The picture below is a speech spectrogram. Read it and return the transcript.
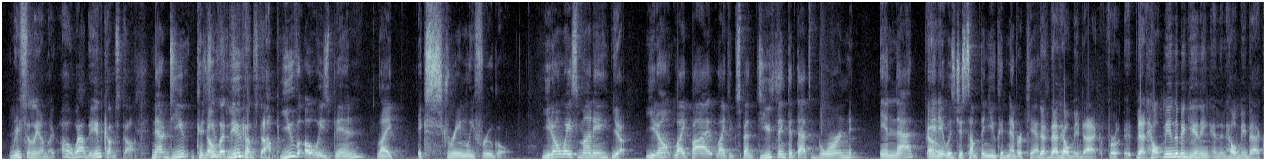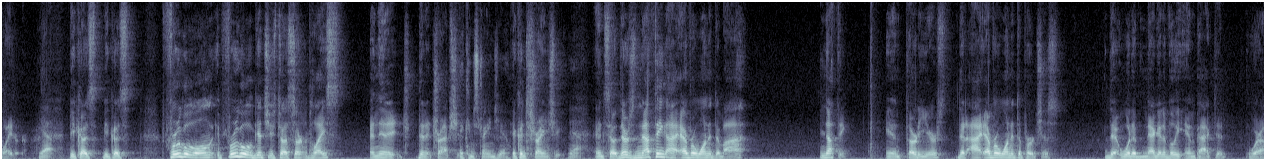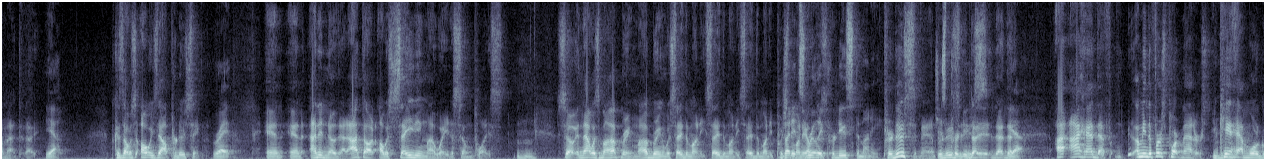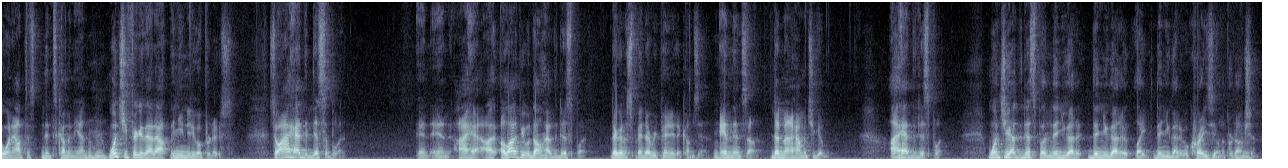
Recently, I'm like, oh wow, the income stopped. Now, do you? Because Don't you, let the income stop. You've always been like extremely frugal. You don't waste money. Yeah. You don't like buy like expense. Do you think that that's born in that, oh. and Oh. it was just something you could never kick? That, that held me back for that helped me in the mm-hmm. beginning and then held me back later. Yeah. Because because frugal will only, frugal will get you to a certain place and then it then it traps you. it constrains you. It constrains you. Yeah. And so there's nothing I ever wanted to buy, nothing in 30 years that I ever wanted to purchase that would have negatively impacted where I'm at today. Yeah. Because I was always out producing. Right. And and I didn't know that. I thought I was saving my way to some place. Mm-hmm. So and that was my upbringing. My upbringing was save the money, save the money, save the money, push But the it's money. up really the- produced the money. produce it, man. Just it. produce. That- that- that- Yeah. I, I had that. I mean, the first part matters. Mm-hmm. You can't have more going out than's coming in. Once you figure that out, then you need to go produce. So I had the discipline, and and I had I, a lot of people don't have the discipline. They're going to spend every penny that comes in, Mm-hmm. and then some. Doesn't matter how much you give them. I had the discipline. Once you have the discipline, then you got to then you got to like then you got to go crazy on the production.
